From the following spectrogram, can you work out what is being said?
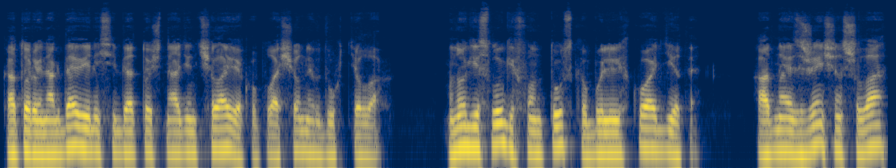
которые иногда вели себя точно один человек, воплощенный в двух телах. Многие слуги фон Туска были легко одеты, одна из женщин шла,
